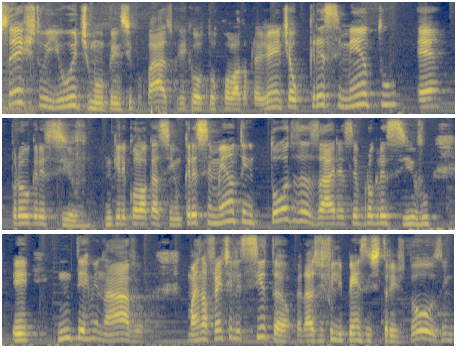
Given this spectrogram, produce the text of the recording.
Sexto e último princípio básico que o autor coloca pra gente é o crescimento é progressivo. Em que ele coloca assim: o crescimento em todas as áreas é progressivo e interminável. Mas na frente ele cita um pedaço de Filipenses 3,12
